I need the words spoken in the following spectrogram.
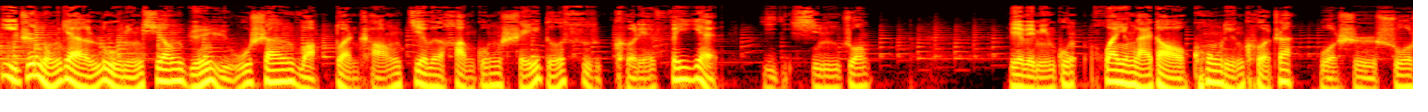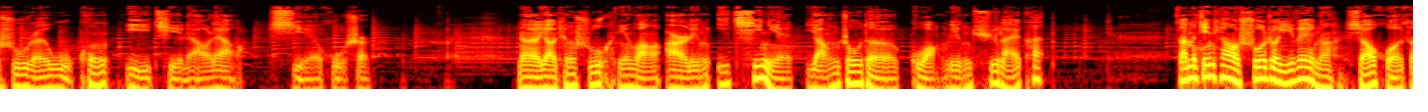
一枝浓艳露凝香，云雨巫山枉断肠。借问汉宫谁得似？可怜飞燕倚新妆。列位民工，欢迎来到空灵客栈，我是说书人悟空，一起聊聊邪乎事儿。那要听书，您往二零一七年扬州的广陵区来看。咱们今天要说这一位呢，小伙子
